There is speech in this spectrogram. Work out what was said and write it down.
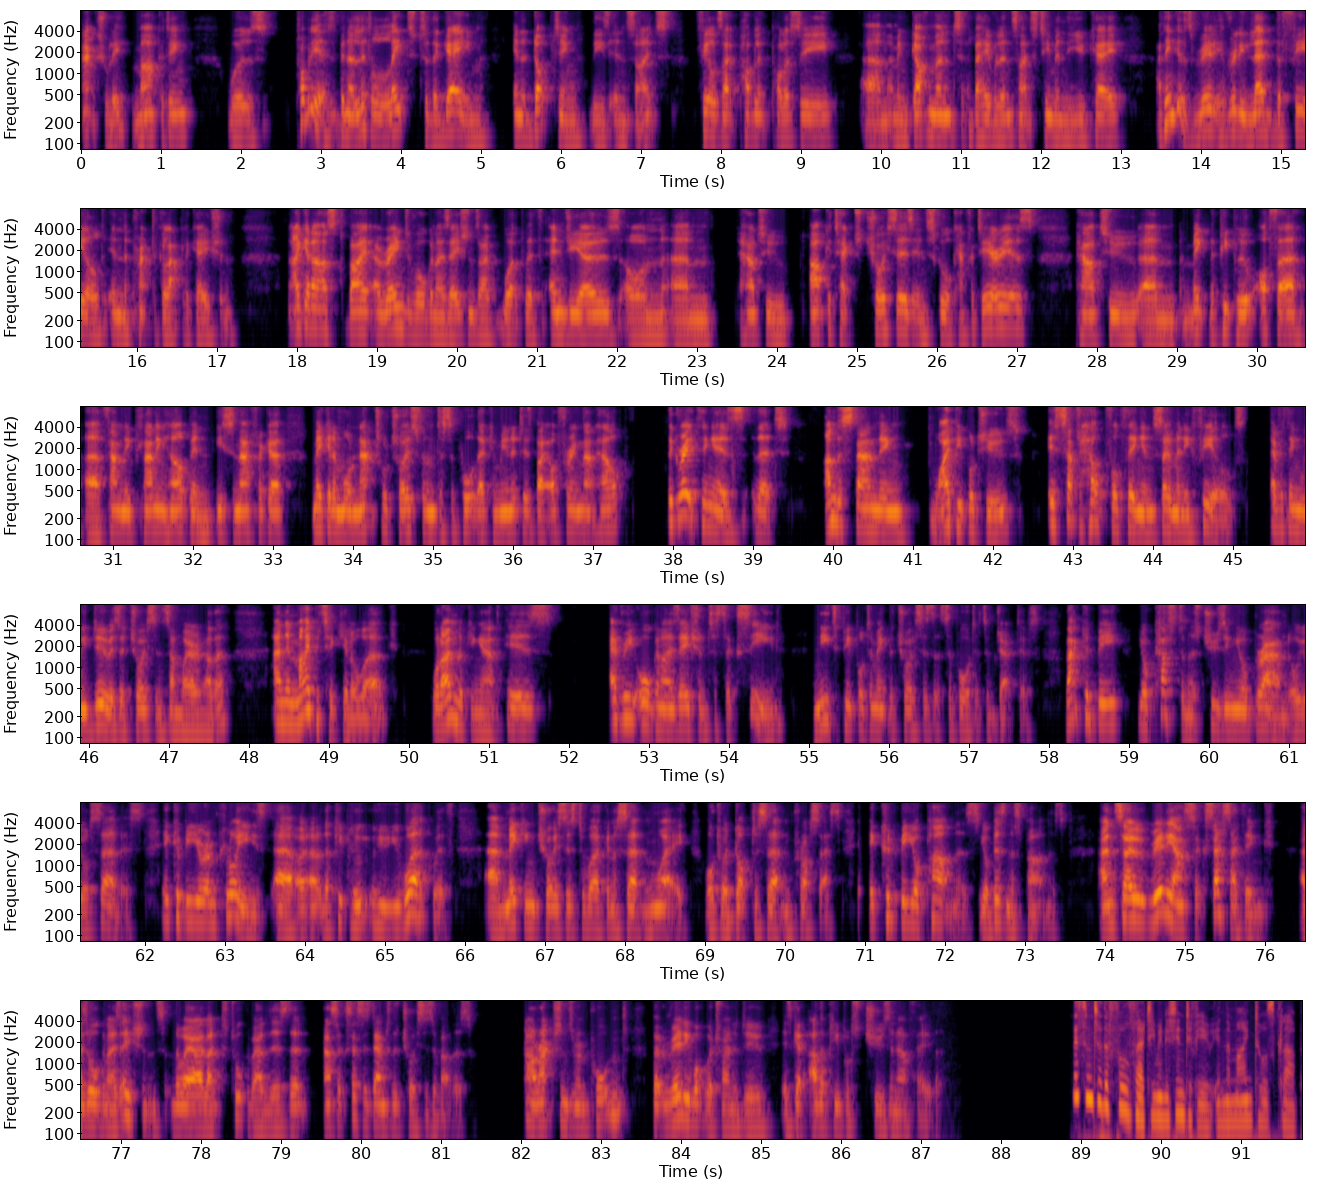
actually marketing was probably has been a little late to the game in adopting these insights. Fields like public policy, um, I mean, government behavioral insights team in the UK, I think has really have really led the field in the practical application. I get asked by a range of organizations. I've worked with NGOs on um, how to architect choices in school cafeterias, how to um, make the people who offer uh, family planning help in Eastern Africa make it a more natural choice for them to support their communities by offering that help. The great thing is that understanding why people choose is such a helpful thing in so many fields. Everything we do is a choice in some way or another. And in my particular work, what I'm looking at is every organization to succeed needs people to make the choices that support its objectives. That could be your customers choosing your brand or your service. It could be your employees, uh, uh, the people who, who you work with, uh, making choices to work in a certain way or to adopt a certain process. It could be your partners, your business partners. And so, really, our success, I think, as organizations, the way I like to talk about it is that our success is down to the choices of others. Our actions are important, but really, what we're trying to do is get other people to choose in our favor. Listen to the full 30 minute interview in the Mind Tools Club.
